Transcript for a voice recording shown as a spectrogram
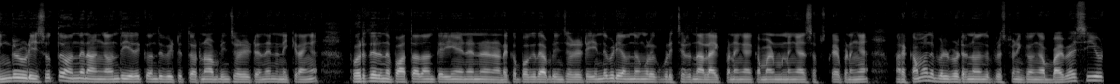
எங்களுடைய சொத்தை வந்து நாங்கள் வந்து எதுக்கு வந்து விட்டு தரணும் அப்படின்னு சொல்லிட்டு வந்து நினைக்கிறாங்க. பொறுத்திருந்து பார்த்தா தான் தெரியும் என்னென்ன நடக்க போகுது அப்படின்னு சொல்லிட்டு. இந்த வீடியோ வந்து உங்களுக்கு பிடிச்சிருந்தா லைக் பண்ணுங்கள் கமெண்ட் பண்ணுங்கள் சப்ஸ்கிரைப் பண்ணுங்கள் மறக்காமல் அந்த பெல் பட்டனை வந்து ப்ரெஸ் பண்ணிக்கோங்க. பை பை சி யூ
